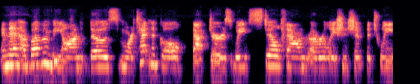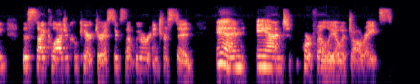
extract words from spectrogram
And then above and beyond those more technical factors, we still found a relationship between the psychological characteristics that we were interested in and portfolio withdrawal rates.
